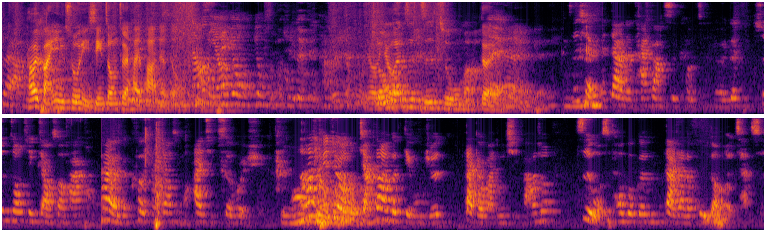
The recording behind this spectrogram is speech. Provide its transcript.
对啊，它会反映出你心中最害怕的那个东西。然后你要用？龙纹是蜘蛛嘛？对。对对。之前北大的开放式课程有一个孙中兴教授，他他有一个课程叫什么爱情社会学，然后它里面就有讲到一个点，我觉得带给我蛮多启发。他说，自我是透过跟大家的互动而产生。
